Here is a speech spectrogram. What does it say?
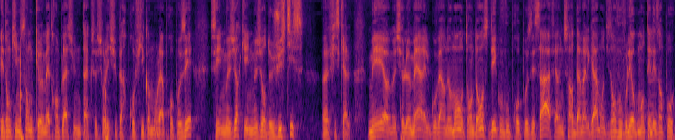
Et donc il me semble que mettre en place une taxe sur les super profits comme on l'a proposé, c'est une mesure qui est une mesure de justice euh, fiscale. Mais euh, Monsieur le Maire et le gouvernement ont tendance, dès que vous proposez ça, à faire une sorte d'amalgame en disant vous voulez augmenter les impôts.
